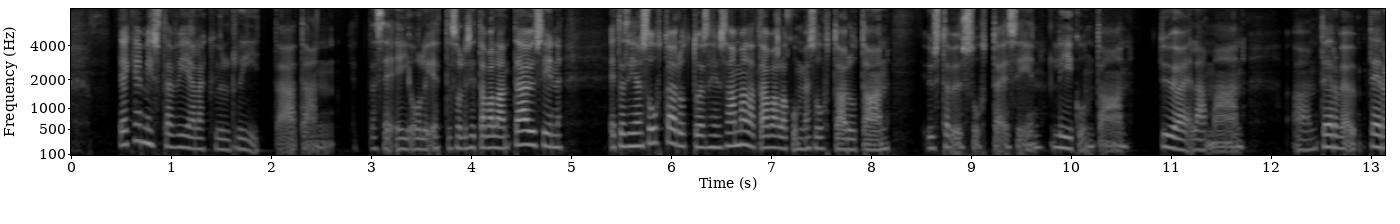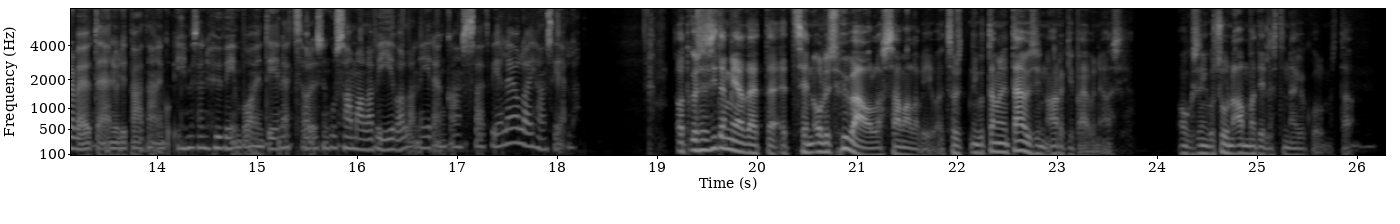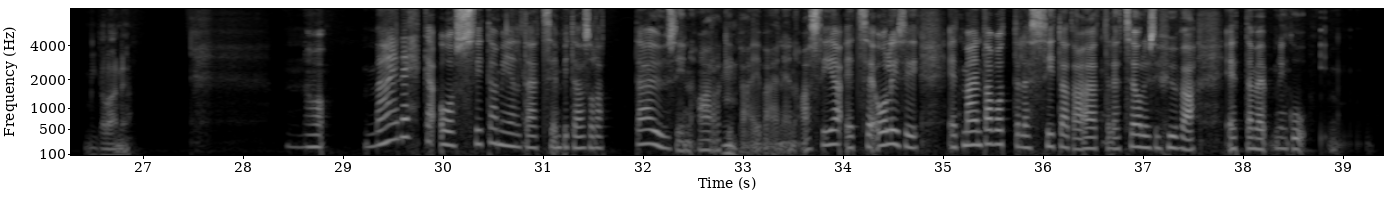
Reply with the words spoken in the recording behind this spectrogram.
tekemistä vielä kyllä riittää tämän, että se ei oli, että se olisi tavallaan täysin, että siihen suhtauduttaisiin samalla tavalla kuin me suhtaudutaan – ystävyyssuhteisiin, liikuntaan, työelämään, ähm, terve- terveyteen, ylipäätään niin kuin ihmisen hyvinvointiin, että se olisi niin kuin samalla viivalla niiden kanssa, että vielä ei olla ihan siellä. Oletko se sitä mieltä, että, että sen olisi hyvä olla samalla viivalla, että se olisi niin kuin tämmöinen täysin arkipäiväinen asia? Onko se niin kuin sun ammatillisesta näkökulmasta minkälainen? No mä en ehkä ole sitä mieltä, että sen pitäisi olla täysin arkipäiväinen mm. asia. Että se olisi, että mä en tavoittele sitä tai ajattele, että se olisi hyvä, että me niinku,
